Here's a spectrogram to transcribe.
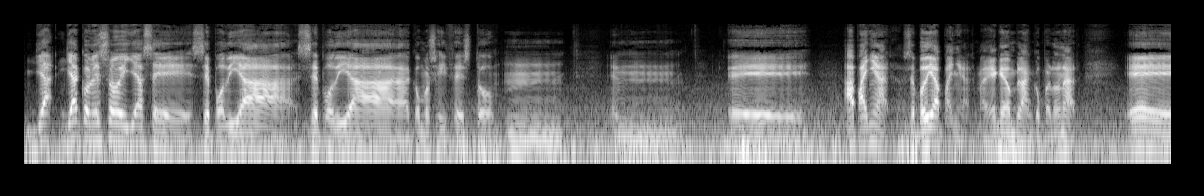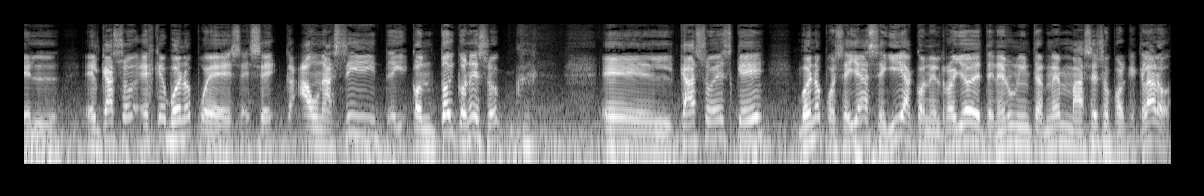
ya, ya con eso ella se, se, podía, se podía, ¿cómo se dice esto? Mm, em, eh, apañar, se podía apañar, me había quedado en blanco, perdonad. El, el caso es que, bueno, pues aún así, con todo y con eso, el caso es que bueno, pues ella seguía con el rollo de tener un internet más eso, porque claro,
